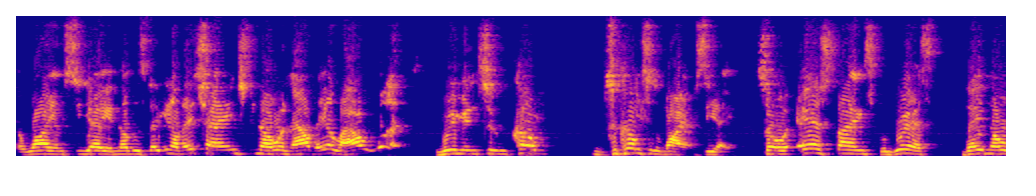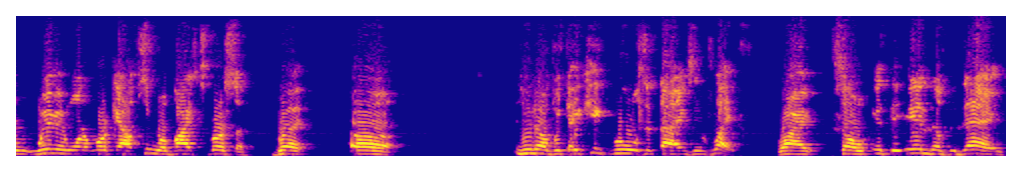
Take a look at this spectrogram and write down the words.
the YMCA and others, they you know they changed, you know, and now they allow what women to come to come to the YMCA. So as things progress, they know women want to work out too, or vice versa. But uh, you know, but they keep rules and things in place, right? So at the end of the day,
